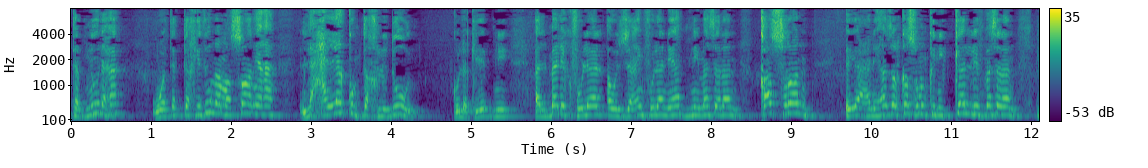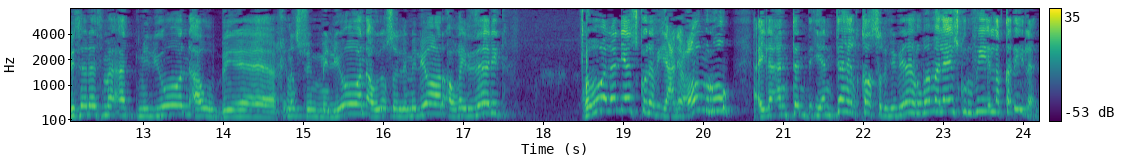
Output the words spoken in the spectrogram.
تبنونها وتتخذون مصانع لعلكم تخلدون. يقول لك يبني الملك فلان أو الزعيم فلان يبني مثلا قصرا يعني هذا القصر ممكن يتكلف مثلا ب 300 مليون أو بنصف مليون أو يصل لمليار أو غير ذلك. وهو لن يسكن فيه يعني عمره إلى أن ينتهي القصر في بناء ربما لا يسكن فيه إلا قليلا.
